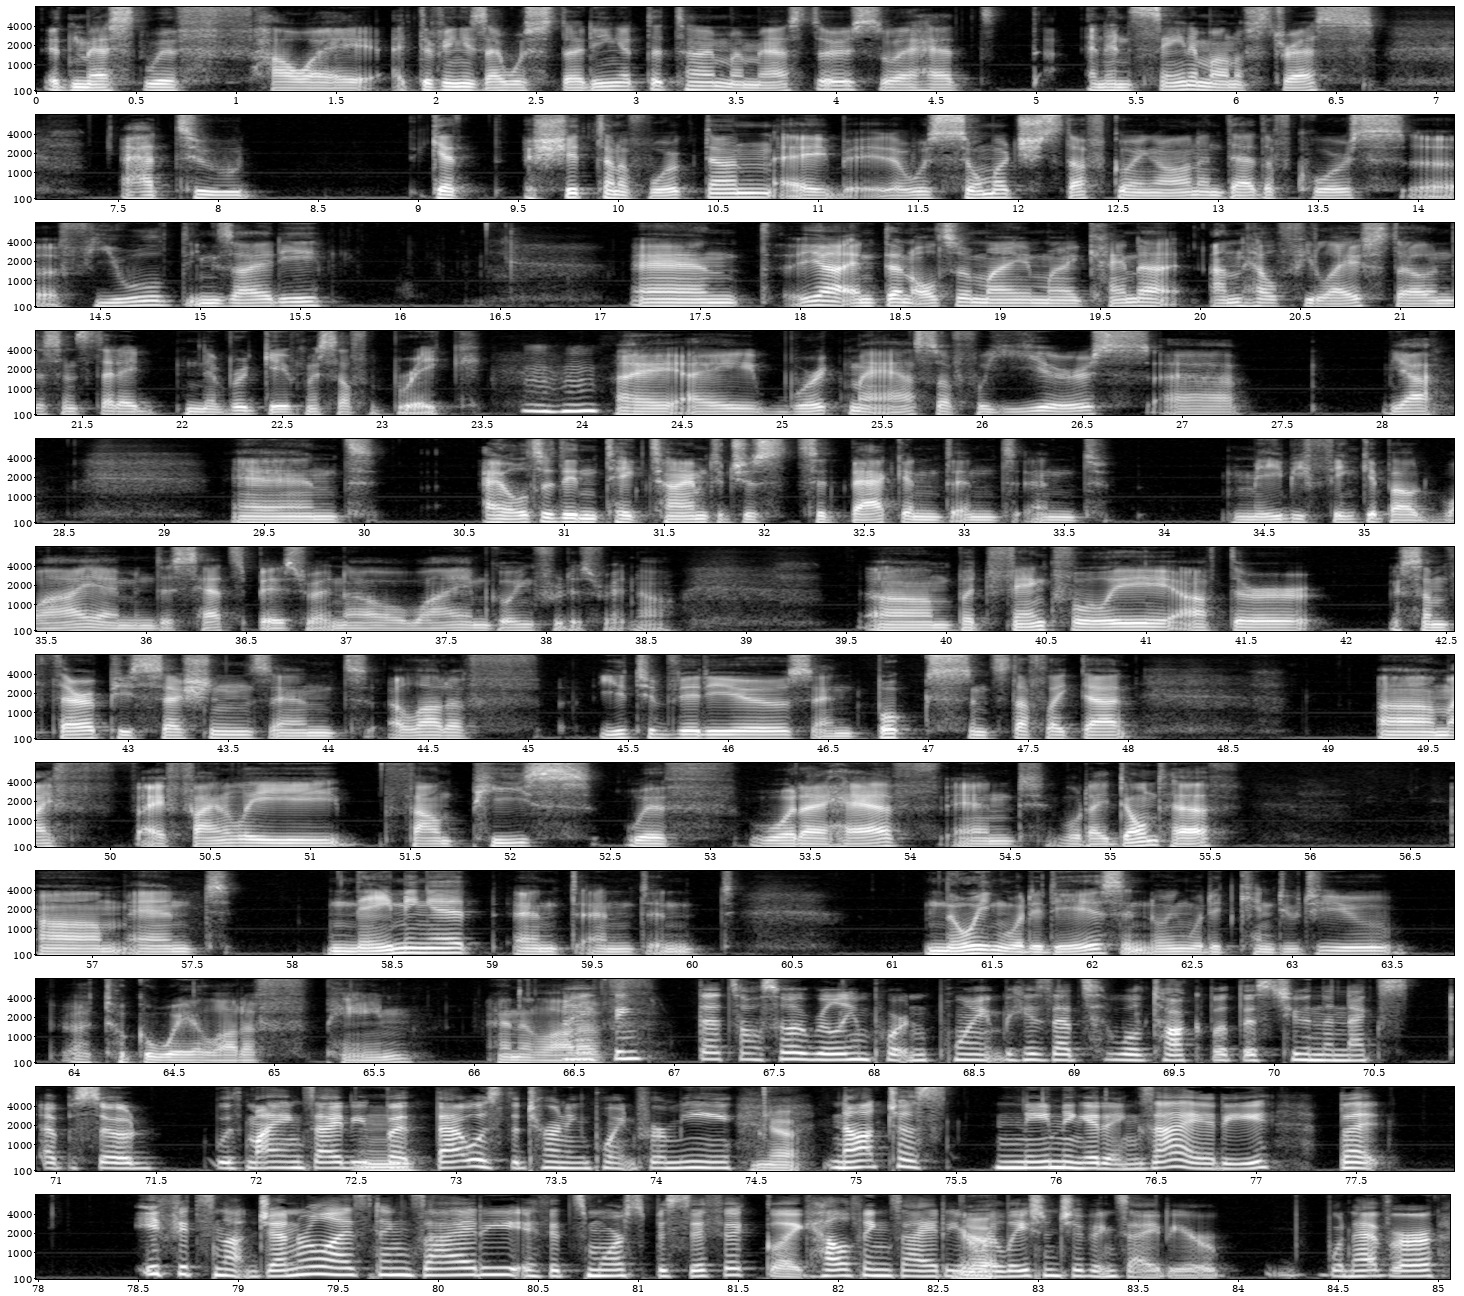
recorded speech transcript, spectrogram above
it messed with how I the thing is I was studying at the time my master's so I had an insane amount of stress. I had to get a shit ton of work done. I, there was so much stuff going on, and that, of course, uh, fueled anxiety. And yeah, and then also my my kind of unhealthy lifestyle in the sense that I never gave myself a break. mm-hmm. I I worked my ass off for years. Uh, yeah, and I also didn't take time to just sit back and and and maybe think about why I'm in this headspace right now, or why I'm going through this right now. Um, but thankfully, after some therapy sessions and a lot of YouTube videos and books and stuff like that, um, I, f- I finally found peace with what I have and what I don't have. Um, and naming it and, and, and knowing what it is and knowing what it can do to you uh, took away a lot of pain and a lot I of think that's also a really important point because that's we'll talk about this too in the next episode with my anxiety, Mm. but that was the turning point for me, yeah not just naming it anxiety, but if it's not generalized anxiety, if it's more specific like health anxiety or relationship anxiety or whatever,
